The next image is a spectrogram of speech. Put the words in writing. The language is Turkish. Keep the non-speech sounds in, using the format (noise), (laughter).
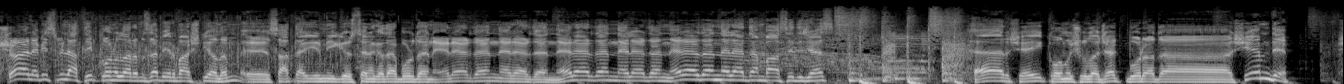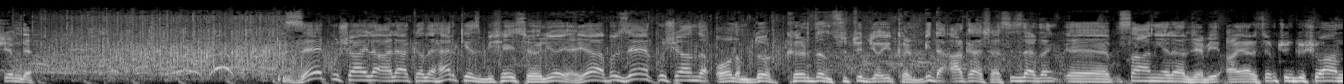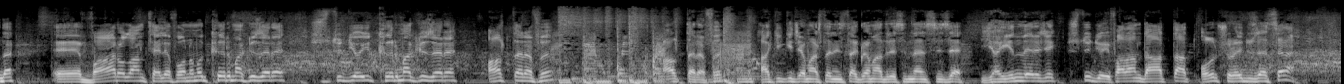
Şöyle bismillah deyip konularımıza bir başlayalım. Ee, saatler 20'yi gösterene kadar burada nelerden nelerden nelerden nelerden nelerden nelerden bahsedeceğiz. Her şey konuşulacak burada. Şimdi, şimdi. Z kuşağıyla alakalı herkes bir şey söylüyor ya. Ya bu Z kuşağında oğlum dur kırdın stüdyoyu kır. Bir de arkadaşlar sizlerden e, saniyelerce bir ayar istiyorum. Çünkü şu anda e, var olan telefonumu kırmak üzere, stüdyoyu kırmak üzere alt tarafı alt tarafı Hakiki Cem Arslan Instagram adresinden size yayın verecek. Stüdyoyu falan dağıttı at. Oğlum şurayı düzeltsene.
